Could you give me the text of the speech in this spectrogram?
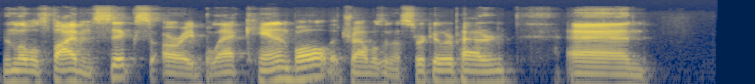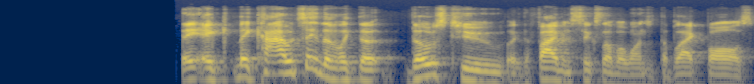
Then levels five and six are a black cannonball that travels in a circular pattern. And they they kind I would say that like the those two like the five and six level ones with the black balls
